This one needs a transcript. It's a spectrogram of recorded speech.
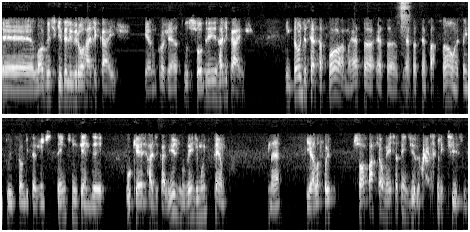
É, logo em seguida, ele virou Radicais, que era um projeto sobre radicais. Então, de certa forma, essa, essa, essa sensação, essa intuição de que a gente tem que entender o que é esse radicalismo vem de muito tempo, né? E ela foi só parcialmente atendida com excelentíssimo.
